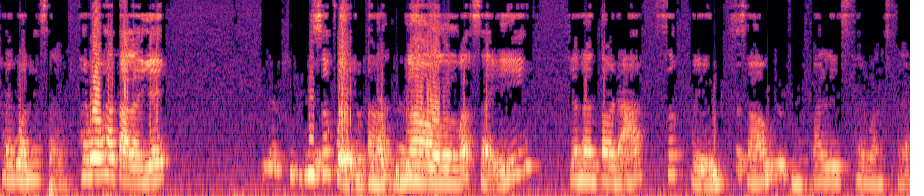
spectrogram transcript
퇴원했어요 퇴원하다 là gì Là xuất viện. xuất viện à, nhờ bác sĩ cho nên tôi đã xuất viện sớm ừ, 빨리 퇴원했어요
